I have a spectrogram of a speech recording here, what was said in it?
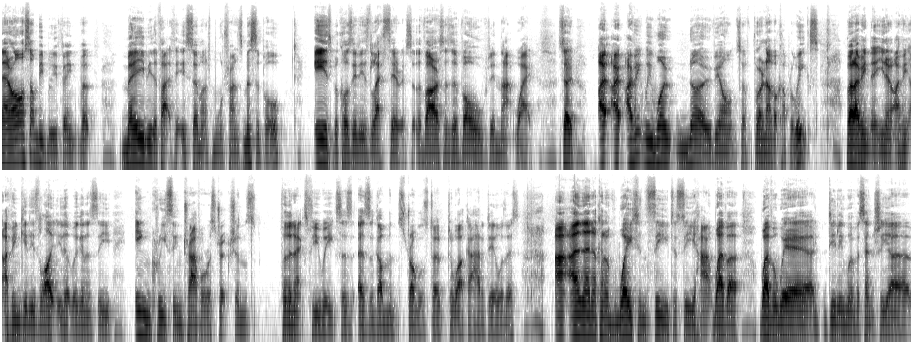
there are some people who think that maybe the fact that it is so much more transmissible is because it is less serious, that the virus has evolved in that way. So I, I, think we won't know the answer for another couple of weeks, but I think that you know I think I think it is likely that we're going to see increasing travel restrictions for the next few weeks as, as the government struggles to, to work out how to deal with this, uh, and then a kind of wait and see to see how whether whether we're dealing with essentially a,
